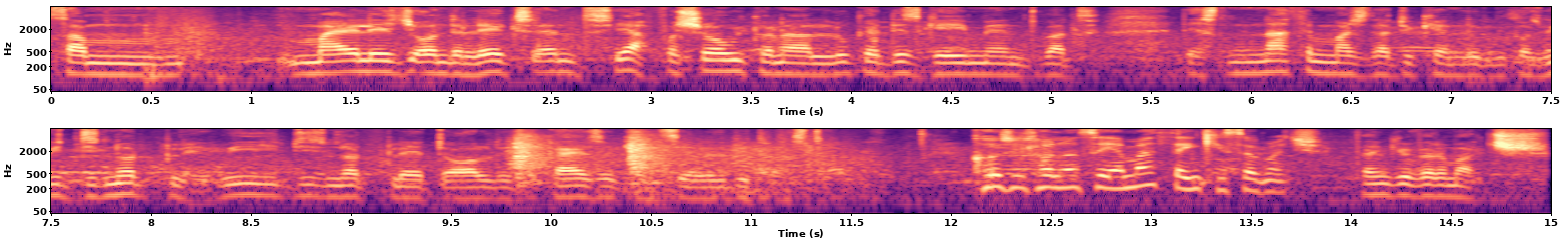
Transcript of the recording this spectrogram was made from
Some mileage on the legs, and yeah, for sure we're gonna look at this game. And but there's nothing much that you can look because we did not play. We did not play at all. The guys you can see a little bit rusty. Coach thank you so much. Thank you very much.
